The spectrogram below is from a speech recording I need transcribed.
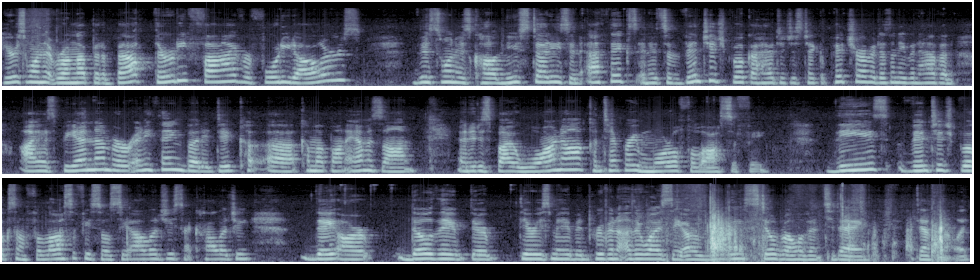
Here's one that rung up at about 35 or $40. This one is called New Studies in Ethics, and it's a vintage book. I had to just take a picture of it. It doesn't even have an ISBN number or anything, but it did uh, come up on Amazon. And it is by Warnock, Contemporary Moral Philosophy. These vintage books on philosophy, sociology, psychology, they are, though they, their theories may have been proven otherwise, they are really still relevant today, definitely.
